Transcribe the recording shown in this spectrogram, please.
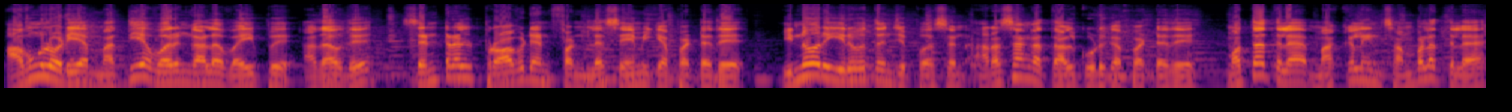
அவங்களுடைய மத்திய வருங்கால வைப்பு அதாவது சென்ட்ரல் ப்ராவிடென்ட் ஃபண்ட்ல சேமிக்கப்பட்டது. இன்னொரு இருபத்தஞ்சு பர்சன்ட் அரசாங்கத்தால் கொடுக்கப்பட்டது. மொத்தத்துல மக்களின் சம்பளத்துல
